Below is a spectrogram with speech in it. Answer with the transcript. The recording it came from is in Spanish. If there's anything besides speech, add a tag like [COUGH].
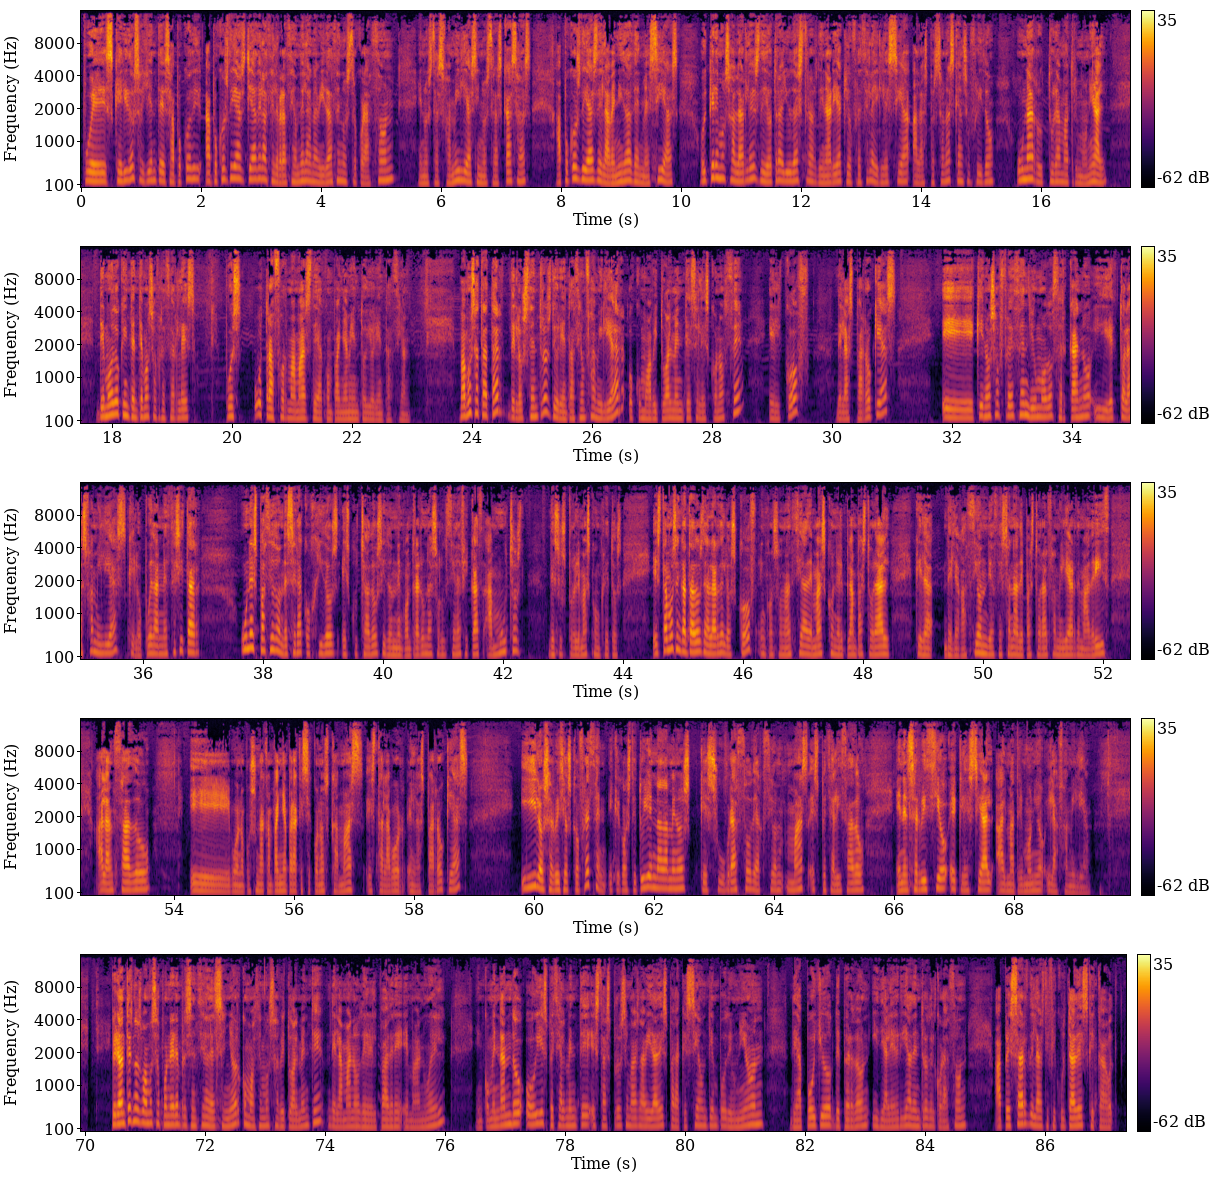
Pues queridos oyentes, a, pocos días ya de la celebración de la Navidad en nuestro corazón, en nuestras familias y nuestras casas, a pocos días de la venida del Mesías, hoy queremos hablarles de otra ayuda extraordinaria que ofrece la Iglesia a las personas que han sufrido una ruptura matrimonial, de modo que intentemos ofrecerles pues otra forma más de acompañamiento y orientación. Vamos a tratar de los centros de orientación familiar o como habitualmente se les conoce, el COF de las parroquias, eh, que nos ofrecen de un modo cercano y directo a las familias que lo puedan necesitar un espacio donde ser acogidos, escuchados y donde encontrar una solución eficaz a muchos de sus problemas concretos. Estamos encantados de hablar de los COF en consonancia además con el plan pastoral que la Delegación Diocesana de Pastoral Familiar de Madrid ha lanzado eh, bueno, pues una campaña para que se conozca más esta labor en las parroquias y los servicios que ofrecen y que constituyen nada menos que su brazo de acción más especializado en el servicio eclesial al matrimonio y la familia. Pero antes nos vamos a poner en presencia del Señor, como hacemos habitualmente, de la mano del Padre Emanuel, encomendando hoy especialmente estas próximas Navidades para que sea un tiempo de unión, de apoyo, de perdón y de alegría dentro del corazón, a pesar de las dificultades que,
